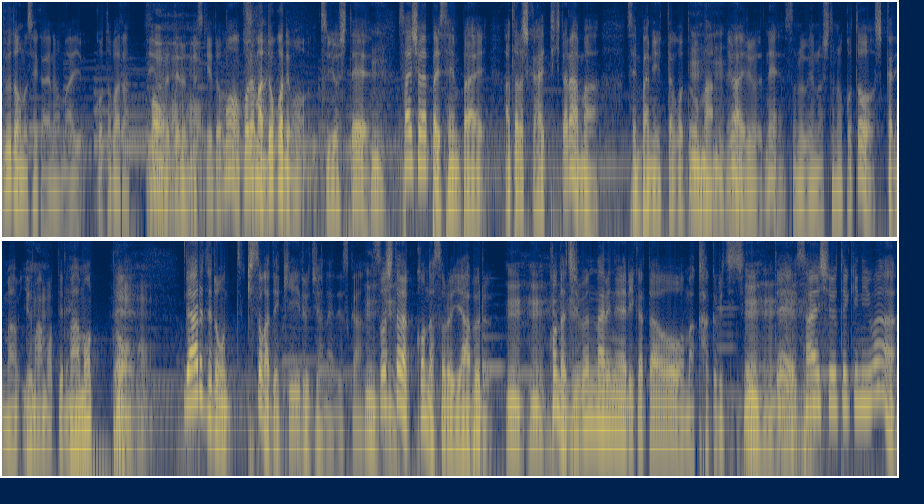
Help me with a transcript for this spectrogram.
武道の世界のまあ言葉だって言われてるんですけどもこれはまあどこでも通用して、うん。最初はやっぱり先輩新しく入ってきたらまあ先輩の言ったことを、まあ、うんうん。うんいわゆるねその上の人のことをしっかり、ま、言って守って。である程度も基礎ができるじゃないですか、うんうん。そしたら今度はそれを破る。うんうん今度は自分なりのやり方をまあ確立していって、うんうんうんうん。最終的には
